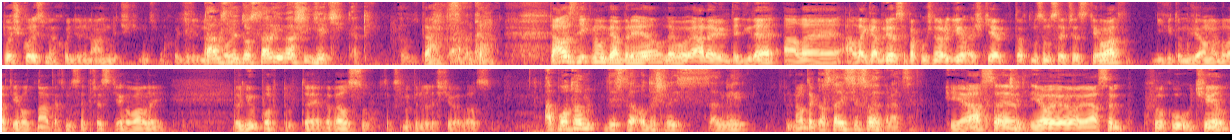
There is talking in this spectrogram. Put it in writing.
do školy jsme chodili na angličtinu, jsme chodili na Tam jste college. dostali i vaši děti taky. Tam, tam, tam vzniknul Gabriel, nebo já nevím teď kde, ale, ale Gabriel se pak už narodil ještě, tak jsme se museli přestěhovat, díky tomu, že Anna byla těhotná, tak jsme se přestěhovali do Newportu, to je ve Walesu, tak jsme bydleli ještě ve Walesu. A potom, když jste odešli z Anglii, No tak dostali jste svoje práce. já jsem, učitel. jo, jo, já jsem chvilku učil,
